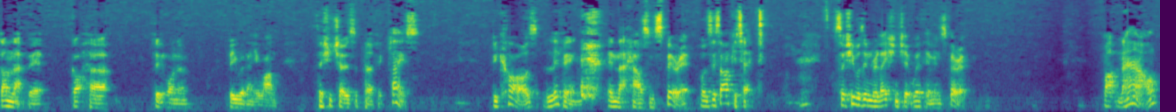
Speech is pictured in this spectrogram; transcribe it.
done that bit, got hurt, didn't want to be with anyone. So she chose the perfect place. Because living in that house in spirit was this architect. So she was in relationship with him in spirit. But now,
